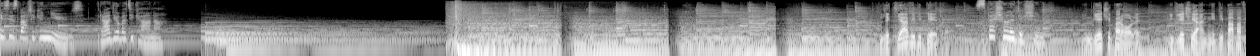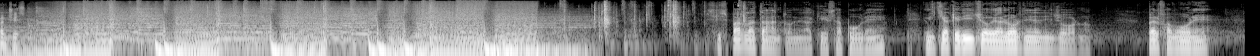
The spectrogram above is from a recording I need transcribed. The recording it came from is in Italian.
This is Vatican News, Radio Vaticana. Le chiavi di Pietro. Special edition. In dieci parole, i dieci anni di Papa Francesco. Si sparla tanto nella Chiesa pure, eh? il chiacchiericcio è all'ordine del giorno. Per favore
